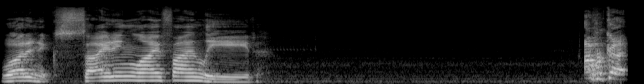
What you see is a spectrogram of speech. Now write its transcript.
What an exciting life I lead. Uppercut!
